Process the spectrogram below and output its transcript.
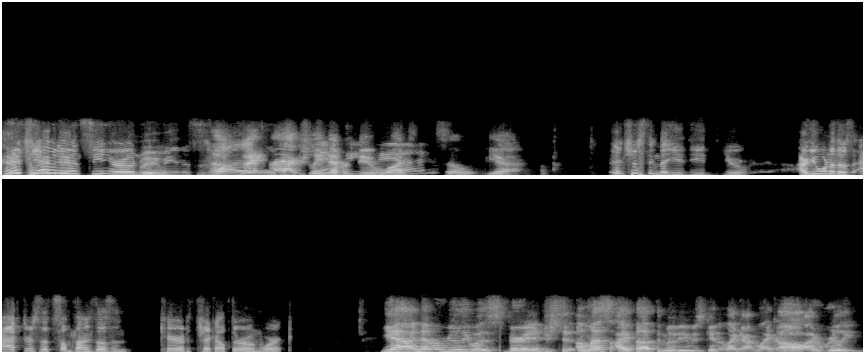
Rich, you haven't even seen your own movie. This is I, wild. I actually never Busy, do watch. man. It, so yeah. Interesting that you you you are you one of those actors that sometimes doesn't care to check out their own work? Yeah, I never really was very interested unless I thought the movie was gonna like I'm like, oh, I really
